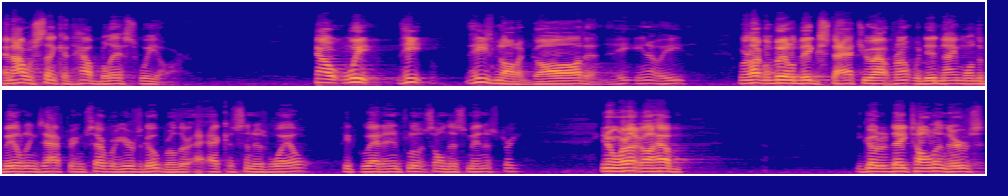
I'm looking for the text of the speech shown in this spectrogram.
And I was thinking how blessed we are. Now, we, he, he's not a God, and he, you know, he, we're not going to build a big statue out front. We did name one of the buildings after him several years ago, Brother Atkinson as well, people who had an influence on this ministry. You know, we're not going to have, you go to Daytona and there's,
